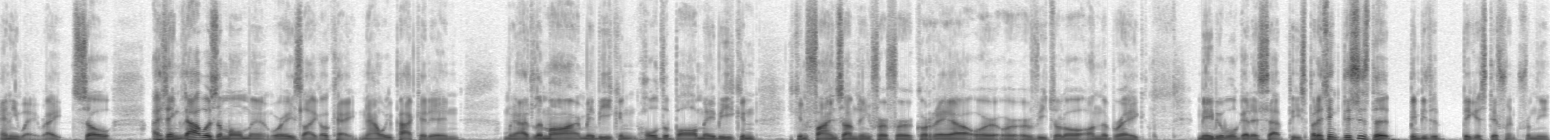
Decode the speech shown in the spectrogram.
anyway, right? So I think that was a moment where he's like, okay, now we pack it in. We add Lemar. Maybe he can hold the ball. Maybe he can he can find something for for Correa or, or, or Vitolo on the break. Maybe we'll get a set piece. But I think this is the maybe the biggest difference from the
